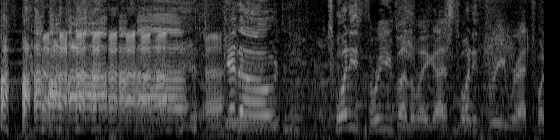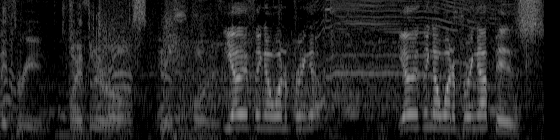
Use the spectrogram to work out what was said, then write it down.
Get out. 23, by the way, guys. 23. We're at 23. 23 rolls. Good lordy. The other thing I want to bring up, the other thing I want to bring up is,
